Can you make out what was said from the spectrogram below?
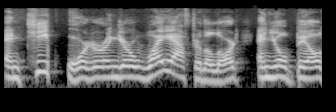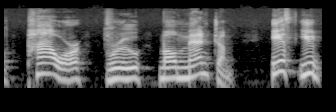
and keep ordering your way after the Lord, and you'll build power through momentum. If you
